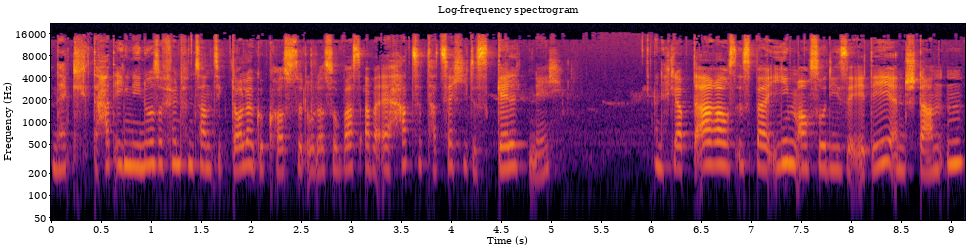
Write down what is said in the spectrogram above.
Und der hat irgendwie nur so 25 Dollar gekostet oder sowas, aber er hatte tatsächlich das Geld nicht. Und ich glaube, daraus ist bei ihm auch so diese Idee entstanden,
